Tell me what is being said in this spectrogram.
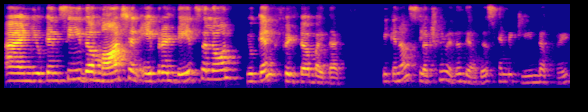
and you can see the March and April dates alone. You can filter by that. We can ask Lakshmi whether the others can be cleaned up, right?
